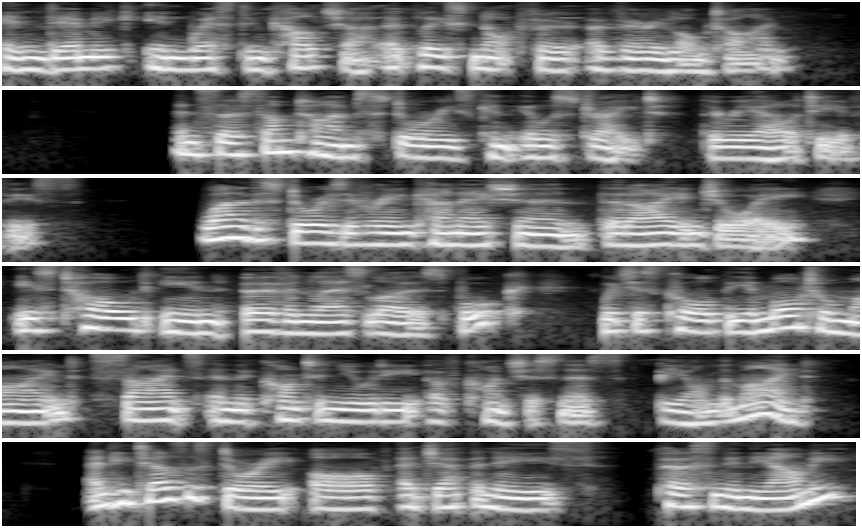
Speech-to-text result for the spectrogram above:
endemic in Western culture, at least not for a very long time. And so sometimes stories can illustrate the reality of this. One of the stories of reincarnation that I enjoy is told in Ervin Laszlo's book, which is called The Immortal Mind Science and the Continuity of Consciousness Beyond the Mind. And he tells the story of a Japanese person in the army,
